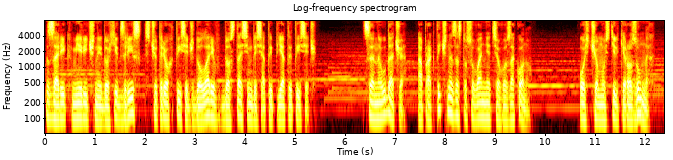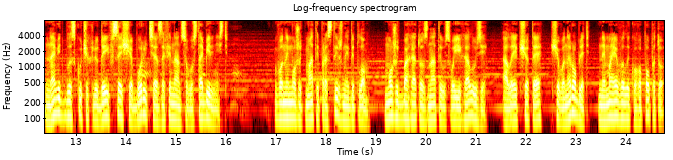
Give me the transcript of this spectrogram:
За рік мій річний дохід зріс з 4 тисяч доларів до 175 тисяч. Це не удача, а практичне застосування цього закону. Ось чому стільки розумних, навіть блискучих людей все ще борються за фінансову стабільність. Вони можуть мати престижний диплом, можуть багато знати у своїй галузі, але якщо те, що вони роблять, не має великого попиту,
